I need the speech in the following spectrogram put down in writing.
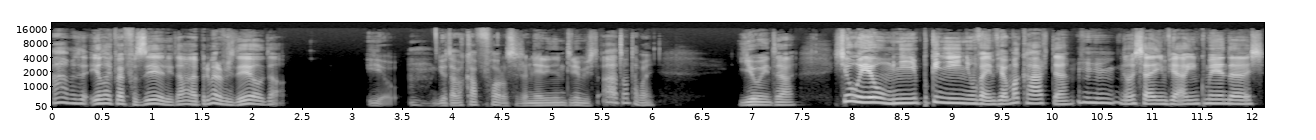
ah, mas ele é que vai fazer e tal, é a primeira vez dele e tal. E eu estava cá fora, ou seja, a mulher ainda não tinha visto. Ah, então está bem. E eu entrar, sou eu, um menino pequenininho, vai enviar uma carta. não sei enviar encomendas.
